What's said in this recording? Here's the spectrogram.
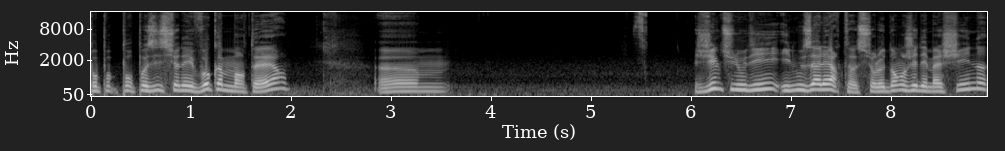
pour, positionner vos commentaires. Gilles, tu nous dis, il nous alerte sur le danger des machines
